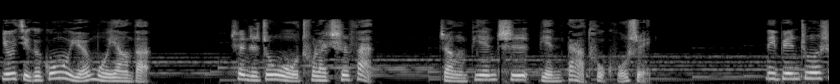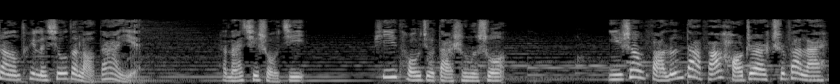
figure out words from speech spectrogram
有几个公务员模样的，趁着中午出来吃饭，正边吃边大吐苦水。那边桌上退了休的老大爷，他拿起手机，劈头就大声地说：“你上法轮大法好这儿吃饭来。”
